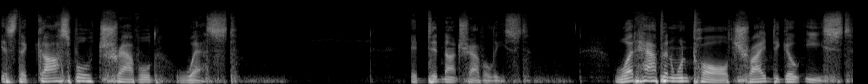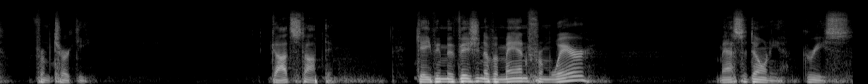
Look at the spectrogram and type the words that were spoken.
is the gospel traveled west. It did not travel east. What happened when Paul tried to go east from Turkey? God stopped him, gave him a vision of a man from where? Macedonia, Greece.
